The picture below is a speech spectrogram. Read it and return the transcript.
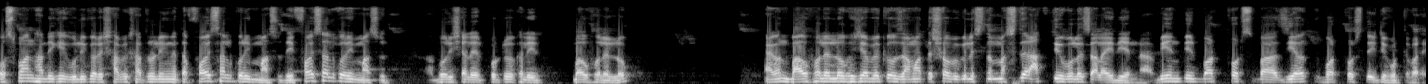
ওসমান হাদিকে গুলি করে সাবেক ছাত্রলীগ নেতা ফয়সাল করিম মাসুদ, এই ফয়সাল করিম মাসুদ বরিশালের পটুয়াখালীর বাউফলের লোক। এখন বাউফলের লোক হিসাবে কেউ জামাতের শফিকুল ইসলাম মাসুদের আত্মীয় বলে চালাই দিয়ে না। বিএনপির বটফোর্স বা জিয়া বটফোর্স এটা করতে পারে।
